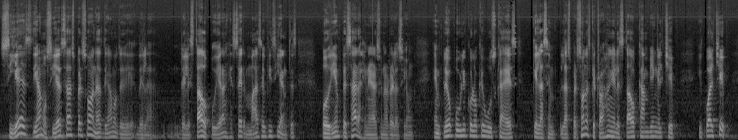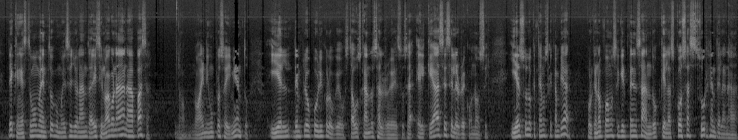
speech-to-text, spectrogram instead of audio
Si es, digamos, si esas personas, digamos, de, del Estado pudieran ser más eficientes, podría empezar a generarse una relación. Empleo público lo que busca es que las, em, las personas que trabajan en el Estado cambien el chip. ¿Y cuál chip? de que en este momento, como dice Yolanda, si no hago nada, nada pasa. No, no hay ningún procedimiento. Y el de empleo público lo que está buscando es al revés. O sea, el que hace se le reconoce. Y eso es lo que tenemos que cambiar. porque no podemos seguir pensando que las cosas surgen de la nada.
